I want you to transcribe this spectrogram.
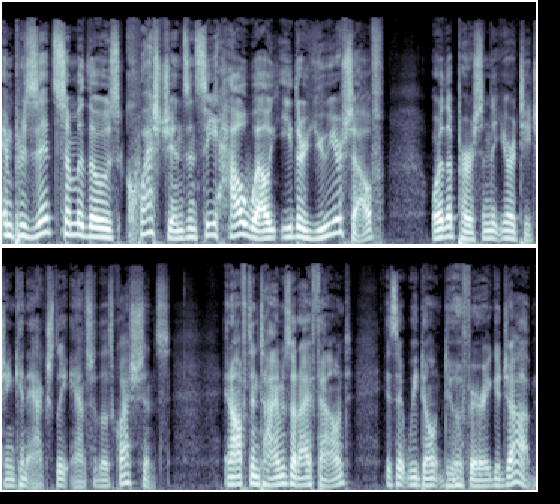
And present some of those questions and see how well either you yourself or the person that you're teaching can actually answer those questions. And oftentimes, what I found is that we don't do a very good job,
